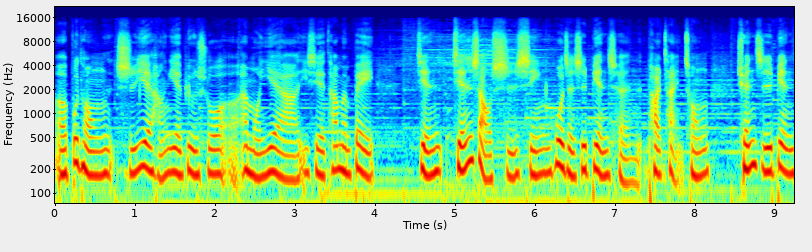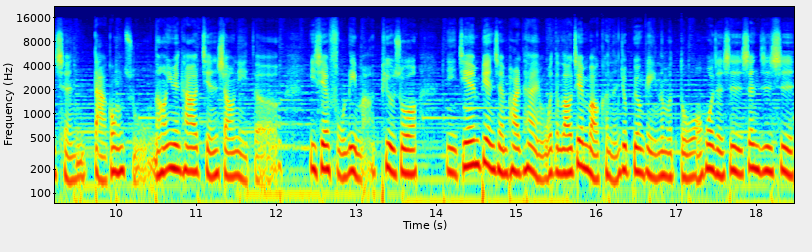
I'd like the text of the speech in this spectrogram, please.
呃不同实业行业，譬如说呃按摩业啊，一些他们被。减减少时薪，或者是变成 part time，从全职变成打工族，然后因为他要减少你的一些福利嘛，譬如说你今天变成 part time，我的劳健保可能就不用给你那么多，或者是甚至是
